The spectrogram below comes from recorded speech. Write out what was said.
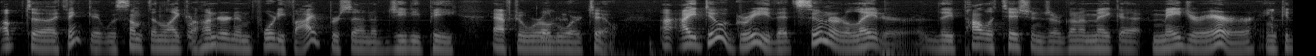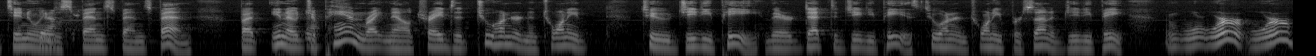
up to I think it was something like 145 percent of GDP after World War II. I, I do agree that sooner or later the politicians are going to make a major error in continuing Yeah. to spend, spend, spend. But you know, Japan right now trades at 220 to GDP. Their debt to GDP is 220 percent of GDP. We're we're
